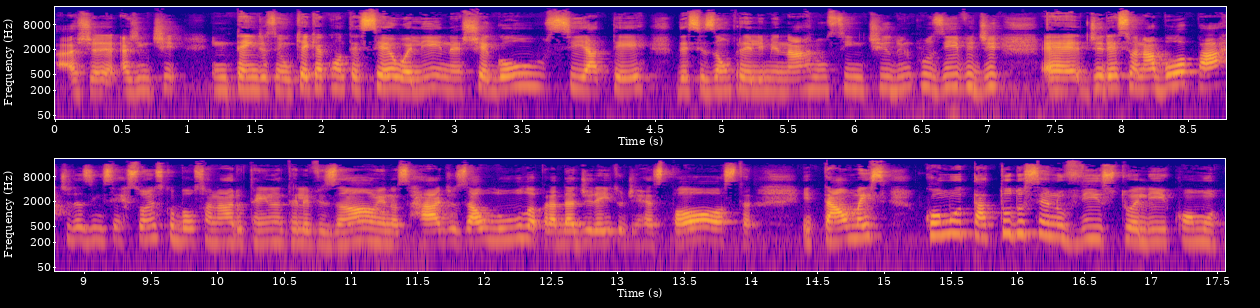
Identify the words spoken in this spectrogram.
a, gente entende assim, o que, que aconteceu ali, né? Chegou-se a ter decisão preliminar num sentido, inclusive, de é, direcionar boa parte das inserções que o Bolsonaro tem na televisão e nas rádios ao Lula para dar direito de resposta e tal, mas como está tudo sendo visto ali como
